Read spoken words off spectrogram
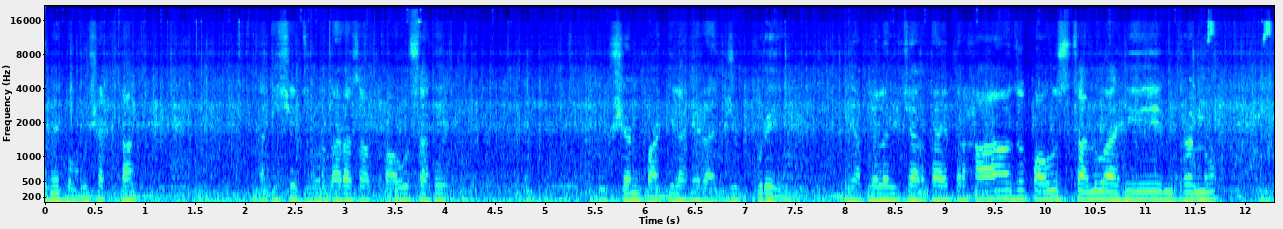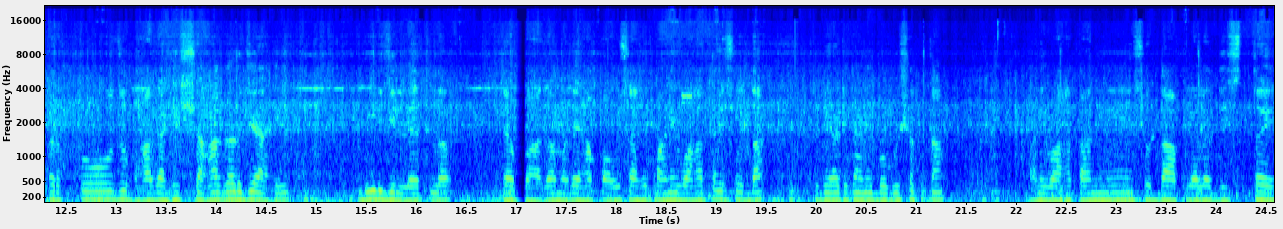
तुम्ही बघू शकता. अतिशय जोरदार असा पाऊस आहे. भूषण पाटील आणि राजू पुरे हे आपल्याला विचारताय तर हा जो पाऊस चालू आहे मित्रांनो तर तो जो भाग आहे शहागड जे आहे बीड जिल्ह्यातलं त्या भागामध्ये हा पाऊस आहे. पाणी वाहतही सुद्धा. तुम्ही या ठिकाणी बघू शकता. आणि वाहताना सुद्धा आपल्याला दिसतंय.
